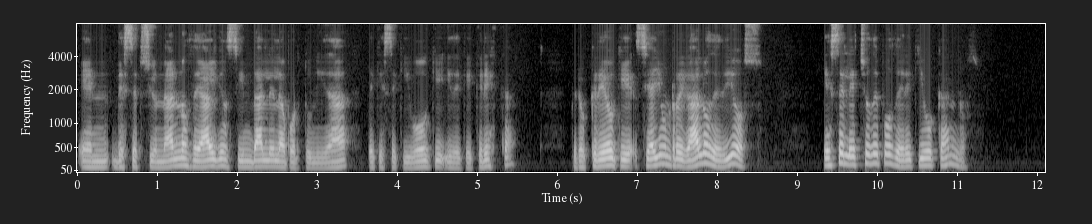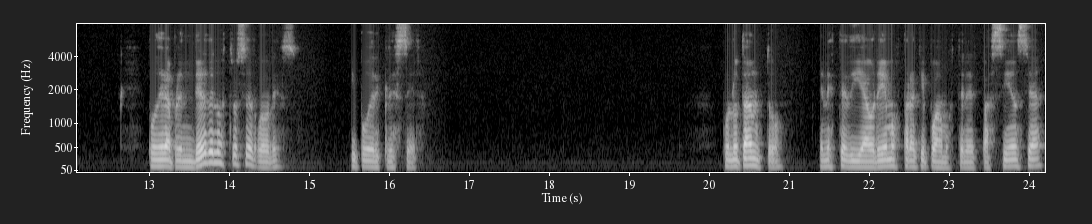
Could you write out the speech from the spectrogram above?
en decepcionarnos de alguien sin darle la oportunidad de que se equivoque y de que crezca, pero creo que si hay un regalo de Dios, es el hecho de poder equivocarnos, poder aprender de nuestros errores y poder crecer. Por lo tanto, en este día oremos para que podamos tener paciencia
